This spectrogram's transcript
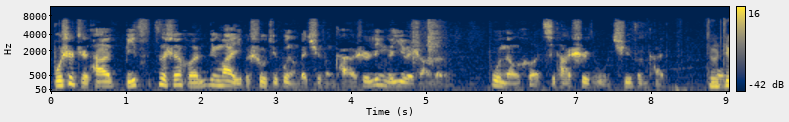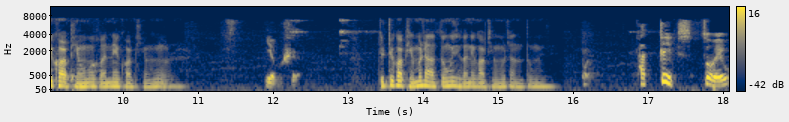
不是指它彼此自身和另外一个数据不能被区分开，而是另一个意味上的。不能和其他事物区分开的，就是这块屏幕和那块屏幕，也不是，就这块屏幕上的东西和那块屏幕上的东西，它这作为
